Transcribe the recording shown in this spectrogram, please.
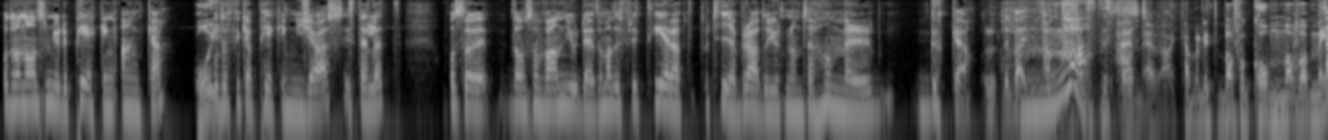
Och det var någon som gjorde pekinganka. Och då fick jag pekingjös istället. Och så de som vann gjorde, de hade friterat tortillabröd och gjort någon så här Och Det var fantastiskt. Nej, men va, kan man inte bara få komma och vara med?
